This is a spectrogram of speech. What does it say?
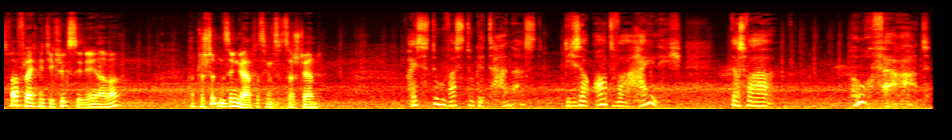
Das war vielleicht nicht die klügste Idee, aber hat bestimmt einen Sinn gehabt, das Ding zu zerstören. Weißt du, was du getan hast? Dieser Ort war heilig. Das war Hochverrat.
